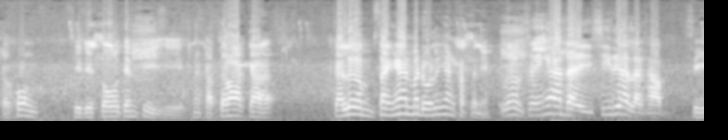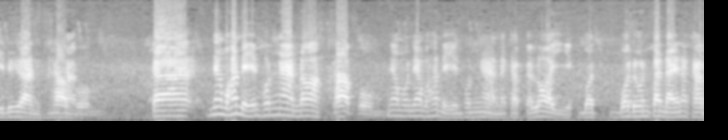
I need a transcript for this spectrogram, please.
ก็คงสิได้โตเต็มที่อีกนะครับ แต่ว่าก็ก็เริ่มใส่งานมาโดนหรือยังครับตัวนี้เริ่มใช้งานได้สี่เดือนแล้วครับสี่เดือนครันะบครับผม ก็ยังบ่ทันได้เห็นผลงานเนาะครับผมยังบ่ยังบ่ทันได้เห็นผลงานนะครับก็รออีกบ่บ่โดนปานใดนะครับ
